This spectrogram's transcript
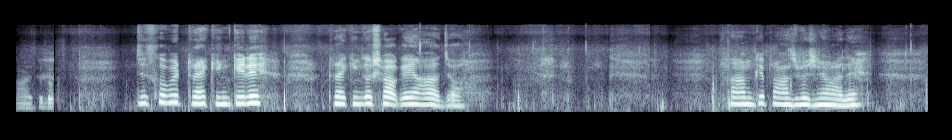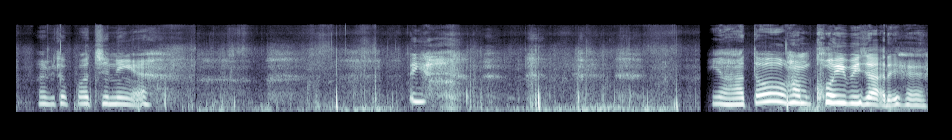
हाँ ऐसे दबा जिसको भी ट्रैकिंग के लिए ट्रैकिंग का शौक है यहाँ आ जाओ। शाम के पाँच बजने वाले हैं। अभी तो पहुँचे नहीं है। यहाँ तो हम खोई भी जा रहे हैं।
